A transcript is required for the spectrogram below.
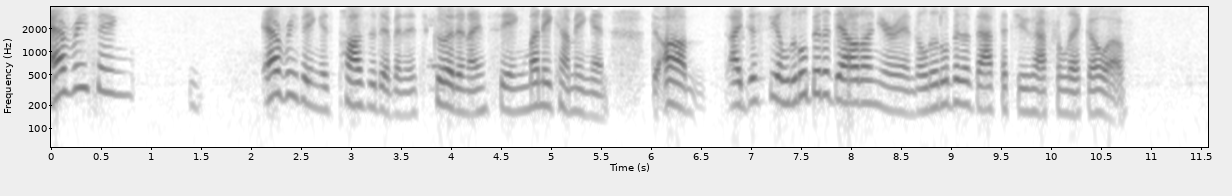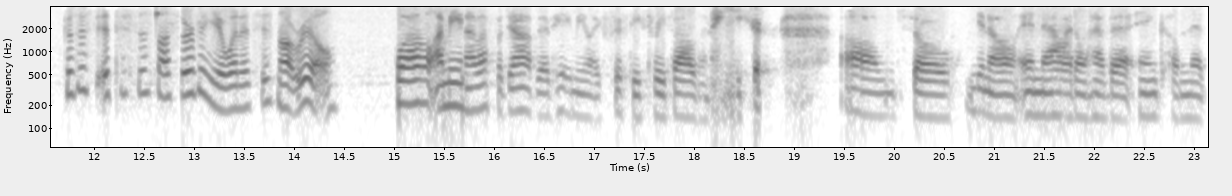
Everything everything is positive and it's good and I'm seeing money coming in. Um I just see a little bit of doubt on your end, a little bit of that that you have to let go of. Because it's it's just not serving you and it's just not real. Well, I mean, I left a job that paid me like fifty three thousand a year. Um, so, you know, and now I don't have that income, that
